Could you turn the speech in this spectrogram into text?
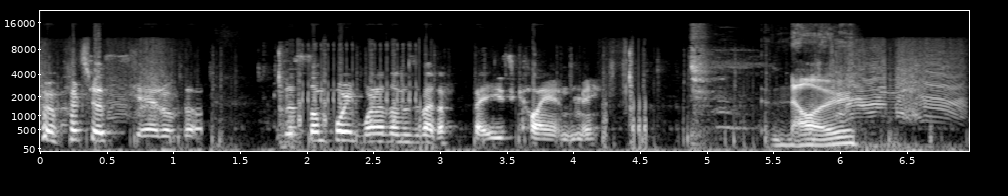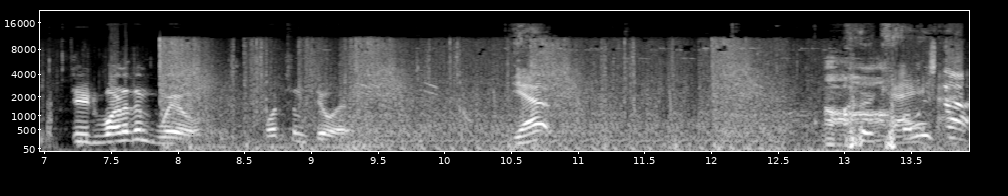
I'm just scared of them. 'Cause At some point, one of them is about to phase clan me. No. Dude, one of them will. Watch them do it. Yep. Aw. Okay. was that?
